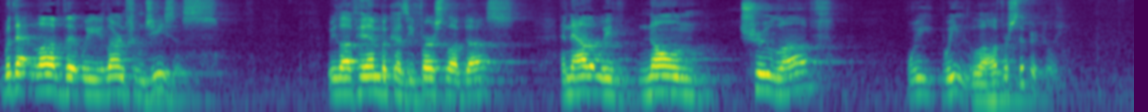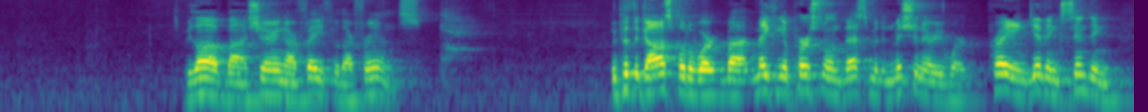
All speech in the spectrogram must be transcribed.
with that love that we learned from Jesus. We love him because he first loved us. And now that we've known true love, we, we love reciprocally. We love by sharing our faith with our friends. We put the gospel to work by making a personal investment in missionary work, praying, giving, sending,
